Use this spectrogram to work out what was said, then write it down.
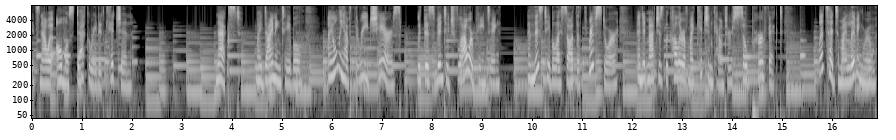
it's now an almost decorated kitchen. Next, my dining table. I only have three chairs, with this vintage flower painting. And this table I saw at the thrift store, and it matches the color of my kitchen counter so perfect. Let's head to my living room.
